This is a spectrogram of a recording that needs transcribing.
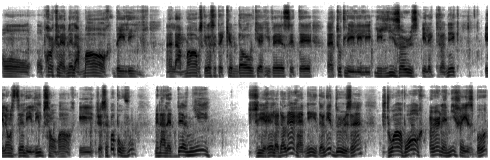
on, proclamait la mort des livres. Hein, la mort, parce que là, c'était Kindle qui arrivait, c'était euh, toutes les, liseuses électroniques. Et là, on se disait, les livres sont morts. Et je ne sais pas pour vous, mais dans le dernier, je la dernière année, les derniers deux ans, je dois avoir un ami Facebook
